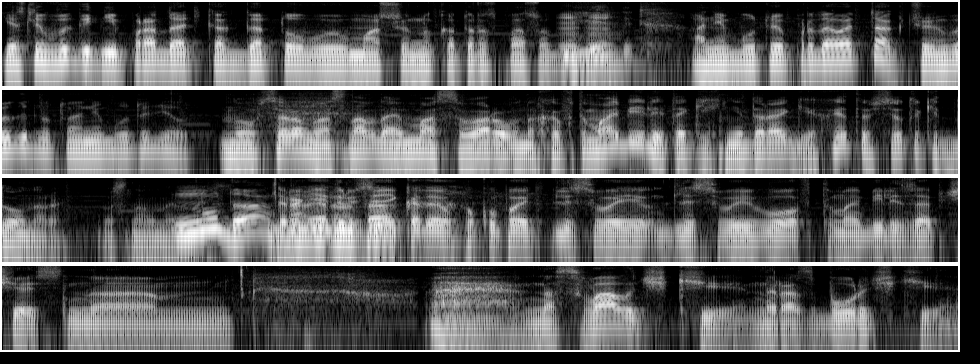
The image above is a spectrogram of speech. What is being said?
Если выгоднее продать как готовую машину, которая способна Мгм. ездить, они будут ее продавать так. Что им выгодно, то они будут и делать. Но все равно основная масса ворованных автомобилей, таких недорогих, это все-таки доноры в основном. Ну да. Дорогие наверное, друзья, так. когда вы покупаете для, своей, для своего автомобиля запчасть на, на свалочке, на разборочке.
